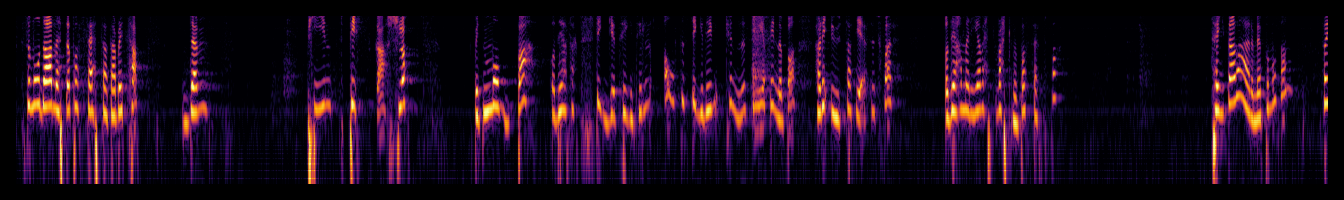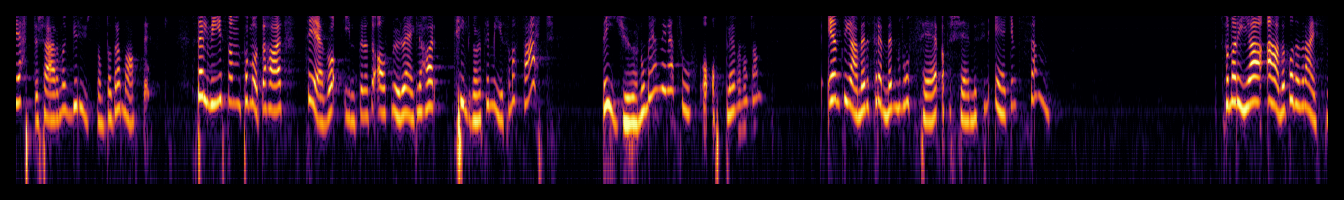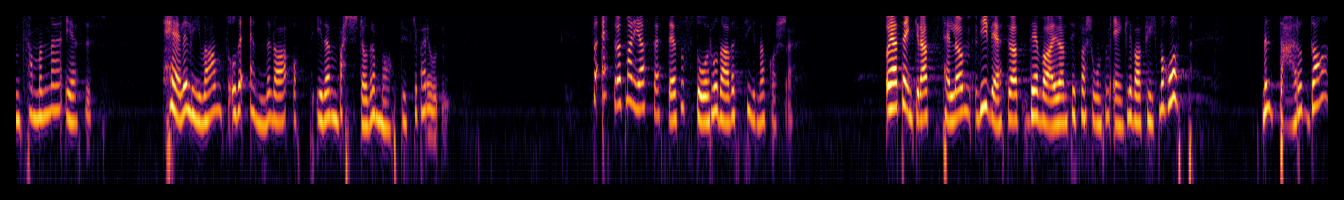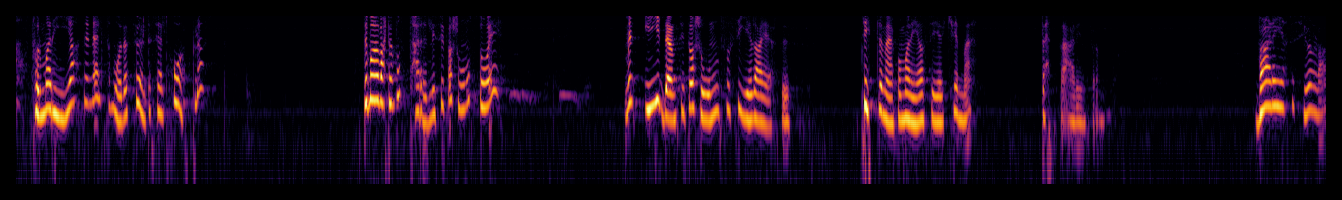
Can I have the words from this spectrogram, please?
som hun da nettopp har sett at har blitt tatt, dømt, pint, piska, slått, blitt mobba. Og de har sagt stygge ting til henne. Alt det stygge de kunne si og finne på, har de utsatt Jesus for. Og det har Maria vært med på og sett på. Tenk deg å være med på noe sånt. Så hjerteskjærende og grusomt og dramatisk. Selv vi som på en måte har TV og Internett og alt mulig, og egentlig har tilgang til mye som er fælt, det gjør noe med en, vil jeg tro, å oppleve noe sånt. Én ting er med en fremmed, men hun ser at det skjer med sin egen sønn. Så Maria er med på den reisen sammen med Jesus hele livet hans, og det ender da opp i den verste og dramatiske perioden. Så etter at Maria har sett det, så står hun da ved siden av korset. Og jeg tenker at selv om Vi vet jo at det var jo en situasjon som egentlig var fylt med håp. Men der og da, for Maria sin del, så må det føltes helt håpløst. Det må jo ha vært en forferdelig situasjon å stå i. Men i den situasjonen så sier da Jesus, titter ned på Maria og sier, 'Kvinne, dette er din sønn'. Hva er det Jesus gjør da?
